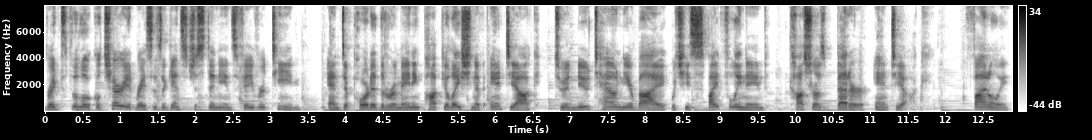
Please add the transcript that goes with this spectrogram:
rigged the local chariot races against Justinian's favorite team, and deported the remaining population of Antioch to a new town nearby which he spitefully named Khosrow's Better Antioch. Finally,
